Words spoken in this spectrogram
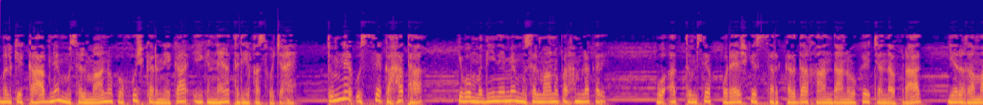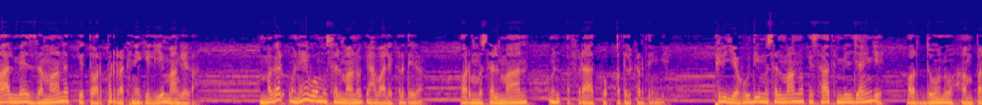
بلکہ کاب نے مسلمانوں کو خوش کرنے کا ایک نیا طریقہ سوچا ہے۔ تم نے اس سے کہا تھا کہ وہ مدینے میں مسلمانوں پر حملہ کرے۔ وہ اب تم سے قریش کے سرکردہ خاندانوں کے چند افراد یرغمال میں ضمانت کے طور پر رکھنے کے لیے مانگے گا، مگر انہیں وہ مسلمانوں کے حوالے کر دے گا۔ اور مسلمان ان افراد کو قتل کر دیں گے۔ پھر یہودی مسلمانوں کے ساتھ مل جائیں گے اور دونوں ہم پر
